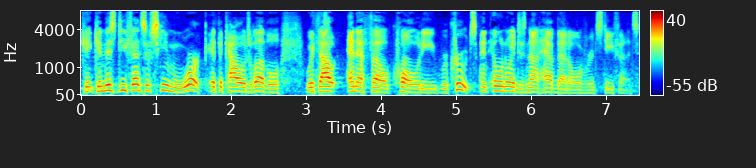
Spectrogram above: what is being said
Can, can this defensive scheme work at the college level without NFL quality recruits? And Illinois does not have that all over its defense.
